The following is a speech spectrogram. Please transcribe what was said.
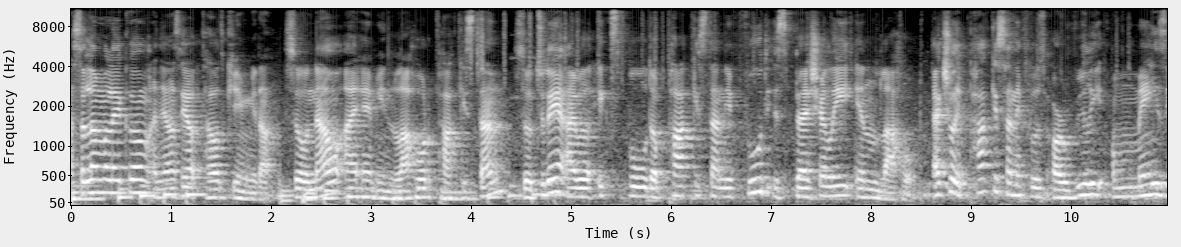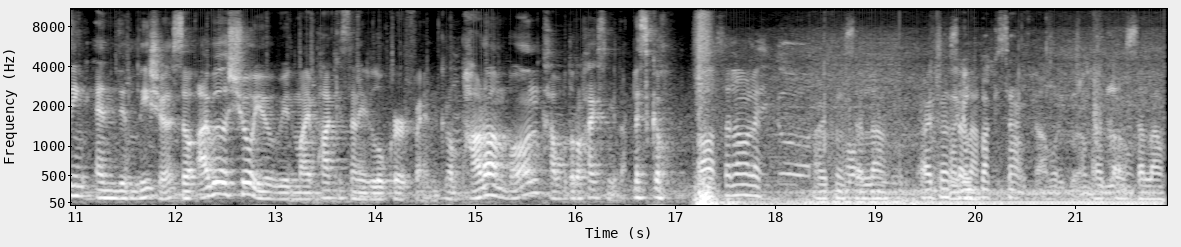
Assalamualaikum, 안녕하세요, 다우드키입니다. So now I am in Lahore, Pakistan. So today I will explore the Pakistani food, especially in Lahore. Actually, Pakistani foods are really amazing and delicious. So I will show you with my Pakistani local friend. 그럼 바로 한번 가보도록 하겠습니다. Let's go. 어, ওয়ালাইকুম সালাম ওয়ালাইকুম সালাম পাকিস্তান ওয়ালাইকুম সালাম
